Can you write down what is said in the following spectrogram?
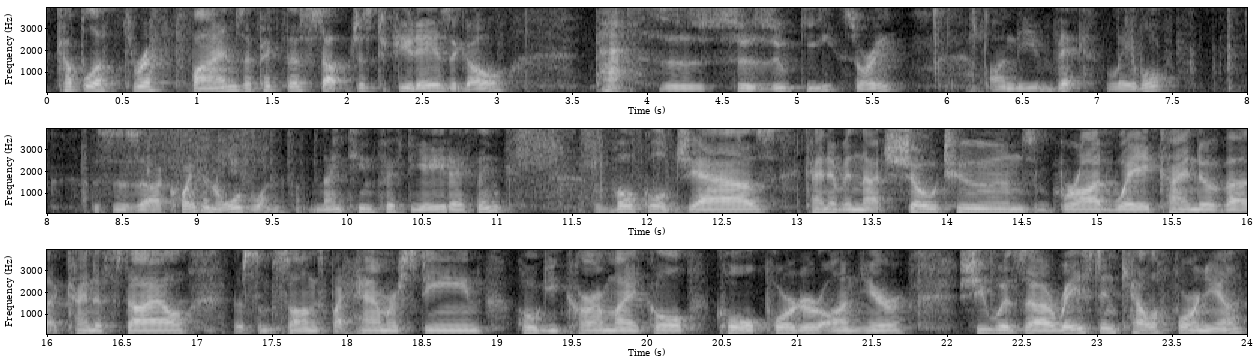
a couple of thrift finds. I picked this up just a few days ago. Pat Suzuki, sorry, on the Vik label. This is uh, quite an old one, 1958, I think. Vocal jazz, kind of in that show tunes, Broadway kind of uh, kind of style. There's some songs by Hammerstein, Hoagy Carmichael, Cole Porter on here. She was uh, raised in California.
